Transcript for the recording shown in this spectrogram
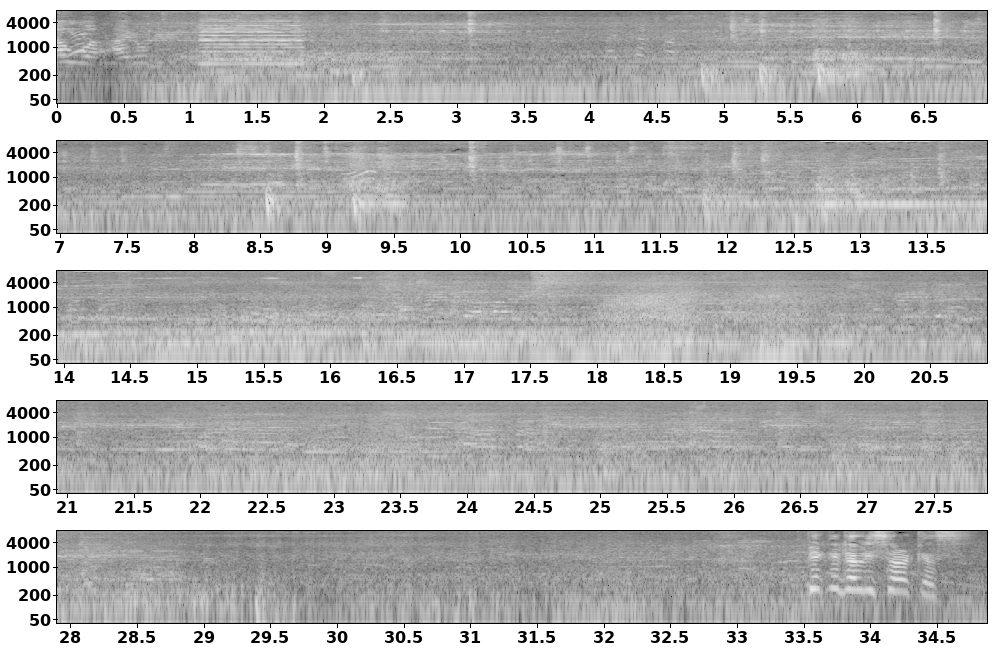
Now I don't even know. Piccadilly Circus.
